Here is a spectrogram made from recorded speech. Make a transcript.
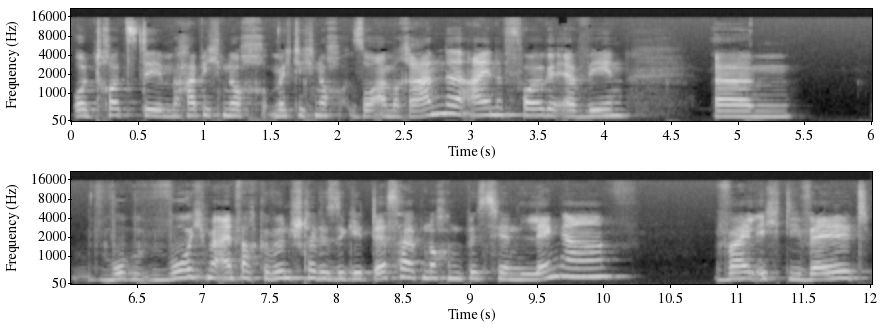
und trotzdem habe ich noch, möchte ich noch so am Rande eine Folge erwähnen, ähm, wo, wo ich mir einfach gewünscht hätte, sie geht deshalb noch ein bisschen länger, weil ich die Welt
